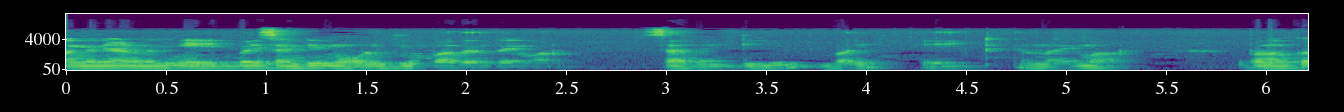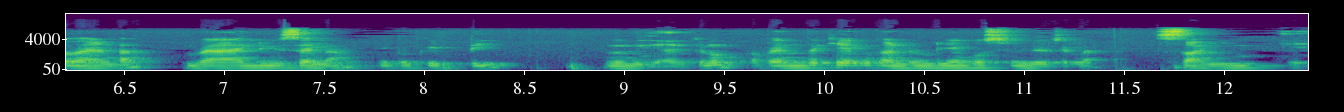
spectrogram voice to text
അങ്ങനെയാണെന്നുണ്ടെങ്കിൽ എയ്റ്റ് ബൈ സെവന്റീൻ മുകളിൽ ചെയ്യുമ്പോൾ അത് എന്തായി മാറും? സെവന്റീൻ ബൈ എയ്റ്റ് എന്നായി മാറും. അപ്പോൾ നമുക്ക് വേണ്ട വാല്യൂസ് എല്ലാം ഇപ്പോൾ കിട്ടി എന്ന് വിചാരിക്കണം അപ്പോൾ എന്തൊക്കെയായിരുന്നു കണ്ടുപിടിക്കാൻ ക്വസ്റ്റ്യൻ ചോദിച്ചില്ല സൈൻ എ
